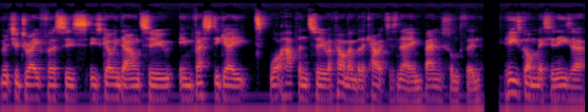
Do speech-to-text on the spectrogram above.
Richard Dreyfuss is is going down to investigate what happened to I can't remember the character's name Ben something. He's gone missing. He's a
